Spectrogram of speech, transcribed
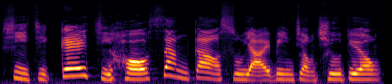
是一家一户送到需要的民众手中。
